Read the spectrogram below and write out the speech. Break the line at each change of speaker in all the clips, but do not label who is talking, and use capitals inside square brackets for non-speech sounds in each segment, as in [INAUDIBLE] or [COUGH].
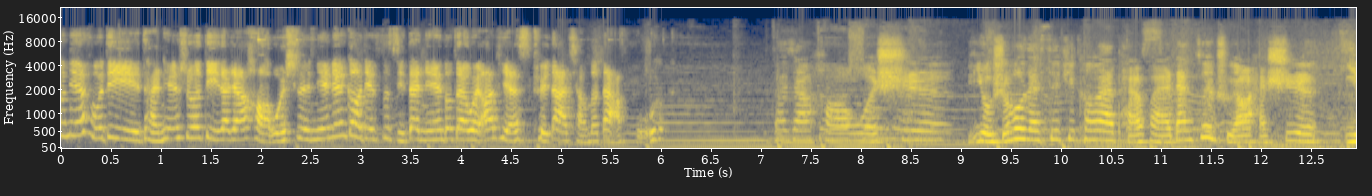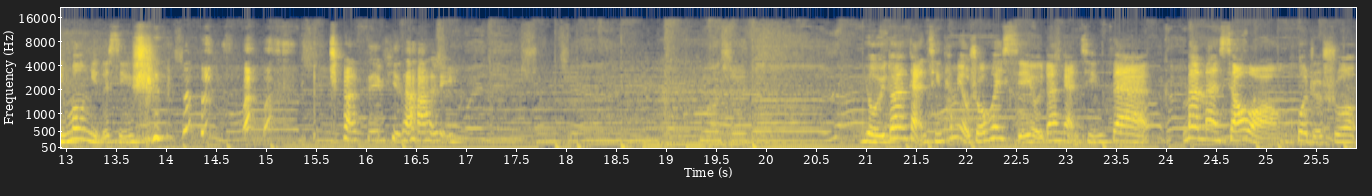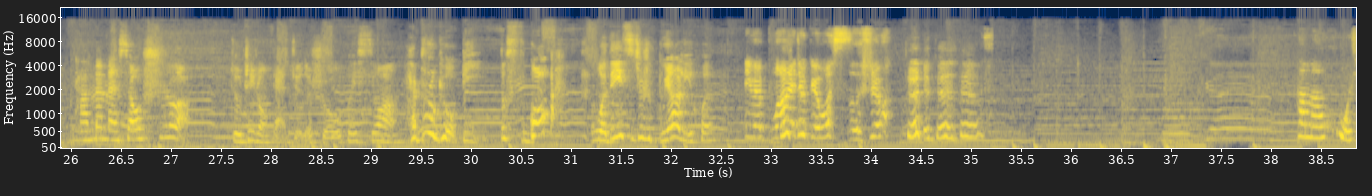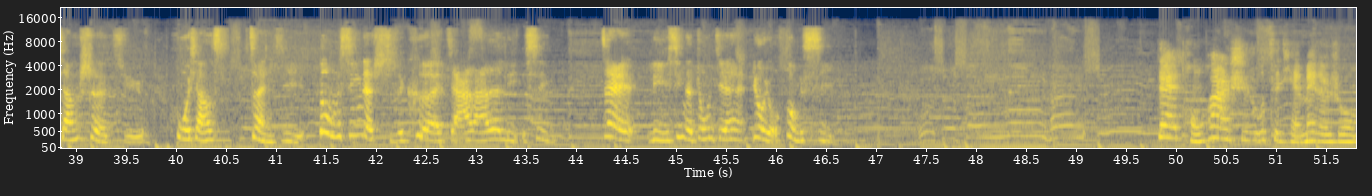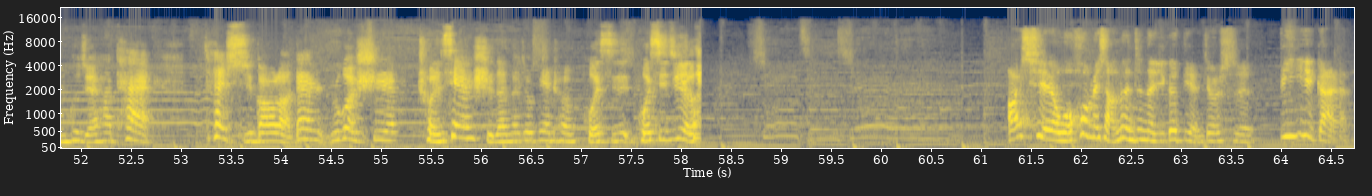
洞天福地，谈天说地。大家好，我是年年告诫自己，但年年都在为 RTS 捶大墙的大福。
大家好，我是有时候在 CP 坑外徘徊，但最主要还是以梦你的形式 [LAUGHS] 唱 CP 的阿玲。有一段感情，他们有时候会写有一段感情在慢慢消亡，或者说它慢慢消失了。就这种感觉的时候，我会希望还不如给我毙，都死光吧。我的意思就是不要离婚，
因为不爱就给我死是吗？[LAUGHS]
对对对。
他们互相设局，互相算计，动心的时刻夹杂着理性，在理性的中间又有缝隙。
在童话是如此甜美的时候，我们会觉得它太。太虚高了，但如果是纯现实的，那就变成婆媳婆媳剧了。
而且我后面想论证的一个点就是 BE 感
